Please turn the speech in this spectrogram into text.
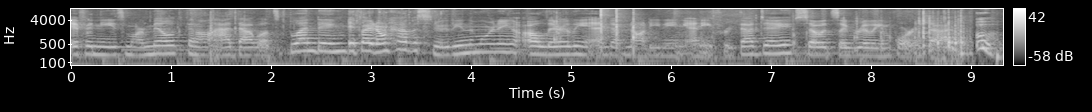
if it needs more milk, then I'll add that while it's blending. If I don't have a smoothie in the morning, I'll literally end up not eating any fruit that day. So it's like really important that, oh,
